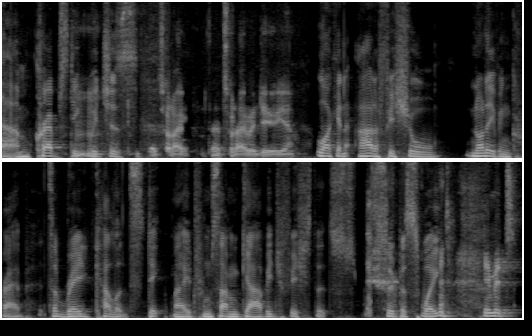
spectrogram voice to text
um, crab stick, which is that's what I that's what I would do. Yeah. like an artificial, not even crab. It's a red coloured stick made from some garbage fish that's super sweet. Imit-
